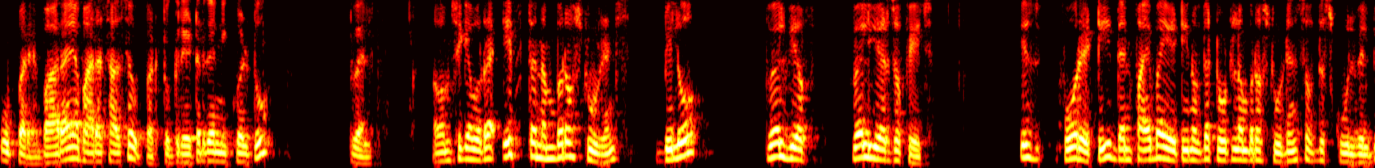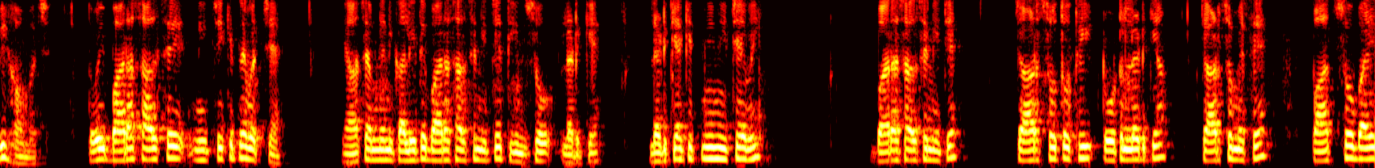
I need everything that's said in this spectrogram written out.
ऊपर है। बारह या बारह साल से ऊपर तो greater than equal to twelve अब हमसे क्या बोल रहा है? If the number of students below twelve twelve years of age is 480 then 5 by 18 of the total number of students of the school will be how much? तो भाई 12 साल से नीचे कितने बच्चे हैं? यहाँ से हमने निकाली थे 12 साल से नीचे 300 लड़के। लड़कियाँ कितनी नीचे है भाई? 12 साल से नीचे। 400 तो थी टोटल लड़कियाँ। 400 में से 500 बाई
